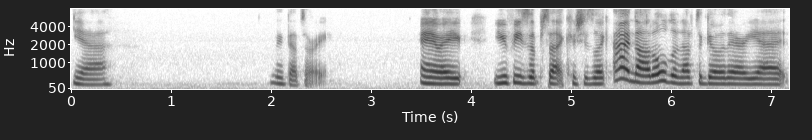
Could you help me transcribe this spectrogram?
Yeah, I think that's all right. Anyway, Yuffie's upset because she's like, I'm not old enough to go there yet.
